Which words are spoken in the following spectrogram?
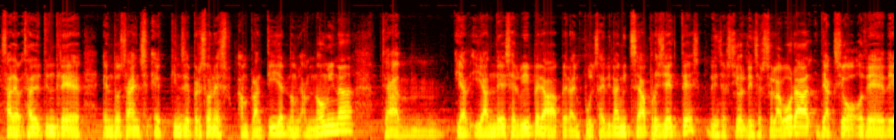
s'ha de, de tindre en dos anys eh, 15 persones amb plantilla, amb nòmina, o sea, mm, i, i han de servir per a, per a impulsar i dinamitzar projectes d'inserció laboral, d'acció o de, de,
